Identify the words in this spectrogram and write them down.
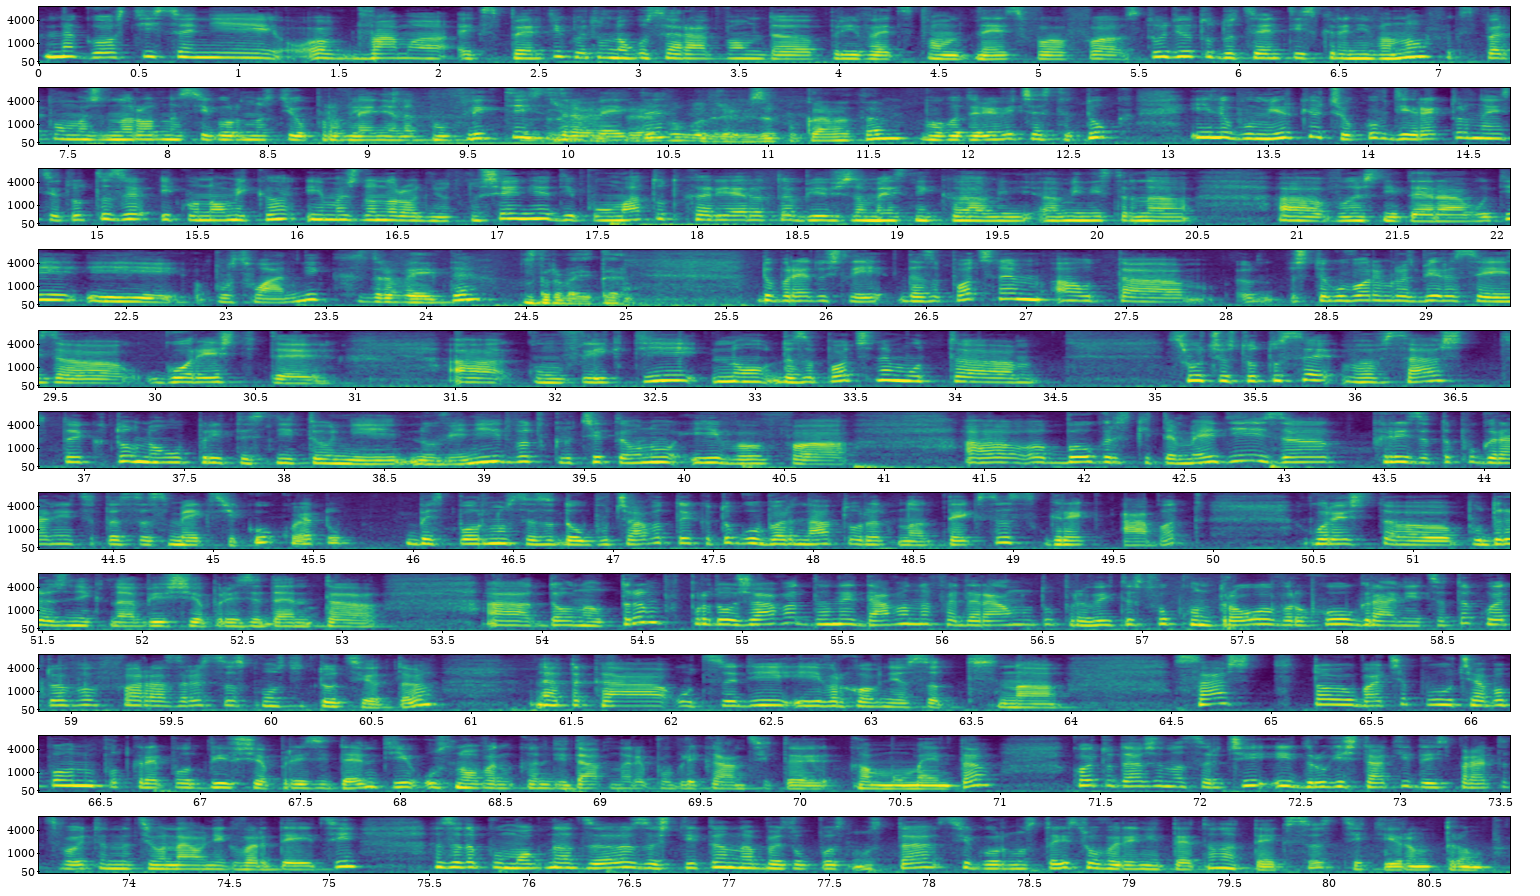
На гости са ни двама експерти, които много се радвам да приветствам днес в студиото. Доцент Искрен Иванов, експерт по международна сигурност и управление на конфликти. Здравейте. Здравейте. Благодаря ви за поканата. Благодаря ви, че сте тук. И Любомир Кючуков, директор на Института за економика и международни отношения, дипломат от кариерата, бивш заместник министр на външните работи и посланник. Здравейте. Здравейте. Добре дошли. Да започнем от... А, ще говорим, разбира се, и за горещите а, конфликти, но да започнем от а, случващото се в САЩ, тъй като много притеснителни новини идват, включително и в а, а, българските медии за кризата по границата с Мексико, която безспорно се задълбочава, тъй като губернаторът на Тексас, Грег Абът, горещ подръжник на бившия президент Доналд Тръмп, продължава да не дава на федералното правителство контрола върху границата, което е в разрез с Конституцията. А, така отсъди и Върховния съд на САЩ. Той обаче получава пълно подкрепа от бившия президент и основен кандидат на републиканците към момента, който даже насърчи и други щати да изпратят своите национални гвардейци, за да помогнат за защита на безопасността, сигурността и суверенитета на Тексас, цитирам Тръмп.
